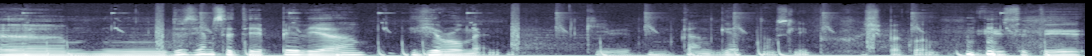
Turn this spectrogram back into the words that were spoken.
Euh, deuxième, c'était PVA Hero Man, qui Can't Get No Sleep, je sais pas quoi. Et c'était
